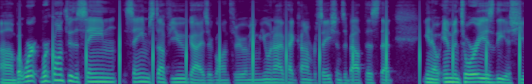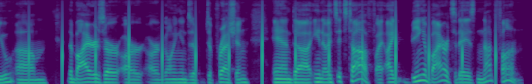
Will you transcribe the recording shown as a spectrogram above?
Um, but we're we're going through the same same stuff you guys are going through. I mean, you and I have had conversations about this. That you know, inventory is the issue. Um, the buyers are are are going into depression, and uh, you know, it's it's tough. I, I being a buyer today is not fun.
